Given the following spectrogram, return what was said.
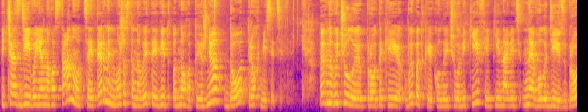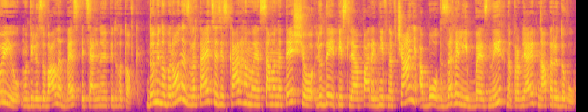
Під час дії воєнного стану цей термін може становити від одного тижня до трьох місяців. Певно, ви чули про такі випадки, коли чоловіків, які навіть не володіють зброєю, мобілізували без спеціальної підготовки. До Міноборони звертається зі скаргами саме на те, що людей після пари днів навчань або взагалі без них направляють на передову.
